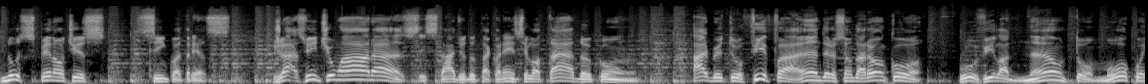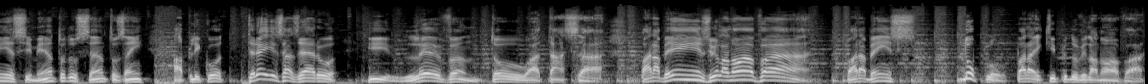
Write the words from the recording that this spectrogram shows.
nos pênaltis, 5 a 3. Já às 21 horas, estádio do Taquarense lotado com árbitro FIFA Anderson Daronco. O Vila não tomou conhecimento do Santos, hein? Aplicou 3 a 0 e levantou a taça. Parabéns, Vila Nova! Parabéns duplo para a equipe do Vila Nova.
